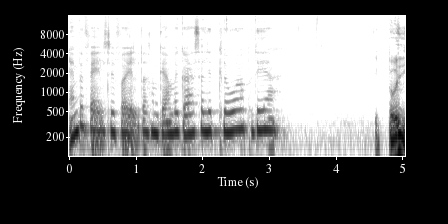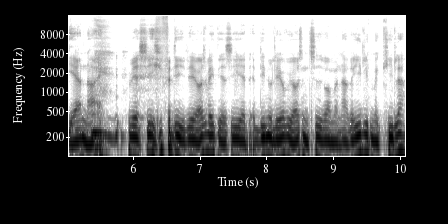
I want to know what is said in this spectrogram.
anbefale til forældre, som gerne vil gøre sig lidt klogere på det her? Både ja og nej, vil jeg sige, fordi det er også vigtigt at sige, at, lige nu lever vi også en tid, hvor man har rigeligt med kilder,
